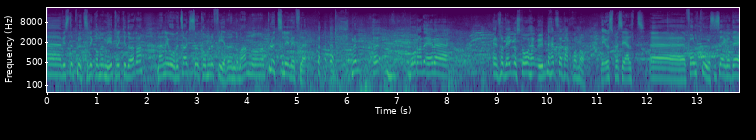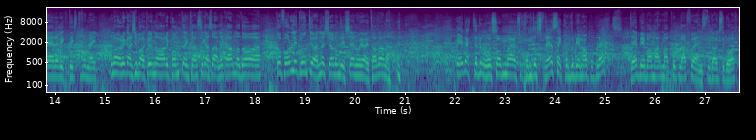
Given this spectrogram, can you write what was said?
eh, hvis det plutselig kommer mye trykk i døra. Men i hovedsak så kommer det 400 mann, og plutselig litt flere. Men uh, hvordan er det for deg å stå her uten headset akkurat nå? Det er jo spesielt. Eh, folk koser seg, og det er det viktigste for meg. Men nå hører du kanskje i bakgrunnen, nå har det kommet en klassiker som alle kan, og da, da får du litt vondt i ørene, selv om det ikke er noe i høyttalerne. er dette noe som, eh, som, kommer til å spre seg, kommer til å bli mer populært? Det blir bare mer og mer populært for eneste dag som går.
